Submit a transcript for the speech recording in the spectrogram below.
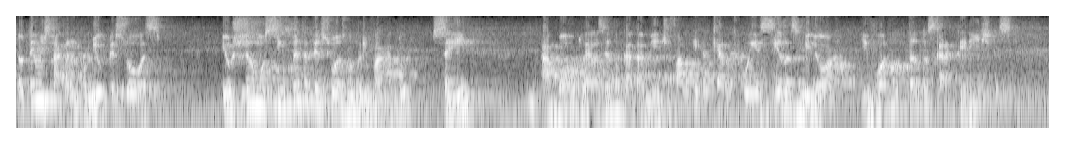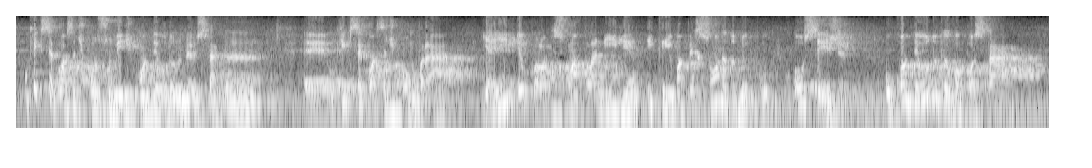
Eu tenho um Instagram com mil pessoas, eu chamo 50 pessoas no privado, sem abordo elas educadamente, falo que eu quero conhecê-las melhor e vou anotando as características. O que, que você gosta de consumir de conteúdo no meu Instagram? É, o que, que você gosta de comprar? E aí eu coloco isso numa planilha e crio uma persona do meu público. Ou seja, o conteúdo que eu vou postar,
